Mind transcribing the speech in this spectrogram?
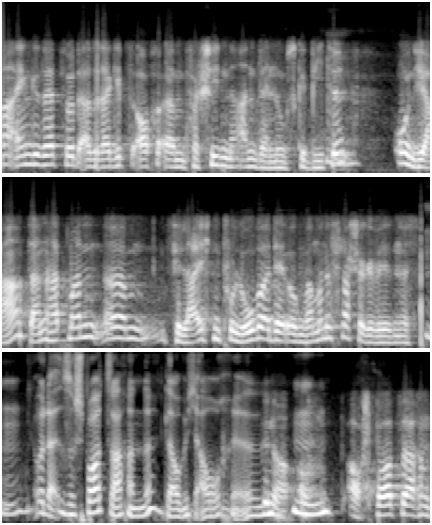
eingesetzt wird. Also da gibt es auch ähm, verschiedene Anwendungsgebiete. Mhm. Und ja, dann hat man ähm, vielleicht einen Pullover, der irgendwann mal eine Flasche gewesen ist. Mhm. Oder so Sportsachen, ne? glaube ich auch. Ähm, genau, mhm. auch, auch, Sportsachen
